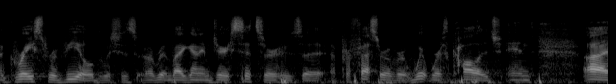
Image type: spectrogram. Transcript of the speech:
a Grace Revealed, which is uh, written by a guy named Jerry Sittser, who's a, a professor over at Whitworth College. And uh,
